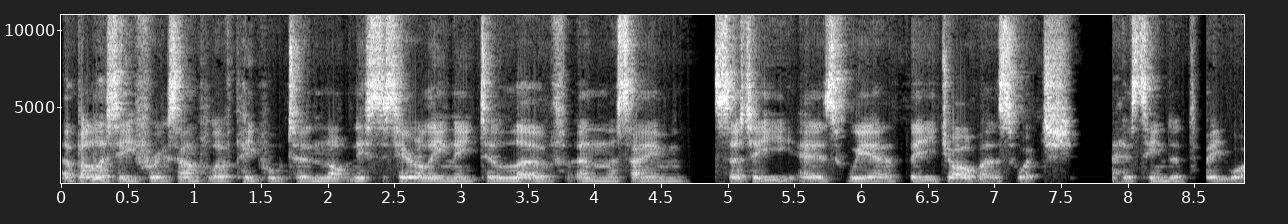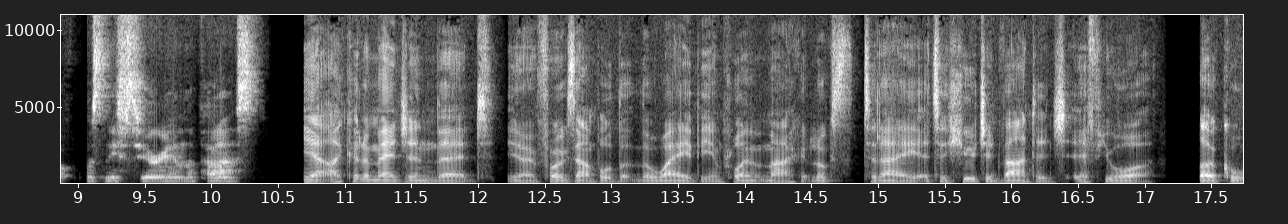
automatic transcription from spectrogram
ability, for example, of people to not necessarily need to live in the same city as where the job is, which has tended to be what was necessary in the past. Yeah, I could imagine that, you know, for example, the, the way the employment market looks today, it's a huge advantage if you're local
